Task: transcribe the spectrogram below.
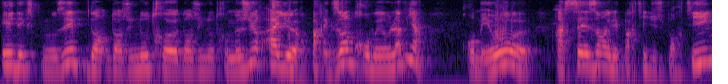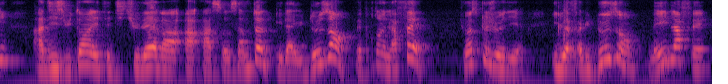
et d'exploser dans, une autre, mesure ailleurs. Par exemple, Roméo Lavia. Roméo, euh, à 16 ans, il est parti du Sporting. À 18 ans, il était titulaire à, Southampton. Il a eu deux ans, mais pourtant, il l'a fait. Tu vois ce que je veux dire? Il lui a fallu deux ans, mais il l'a fait.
